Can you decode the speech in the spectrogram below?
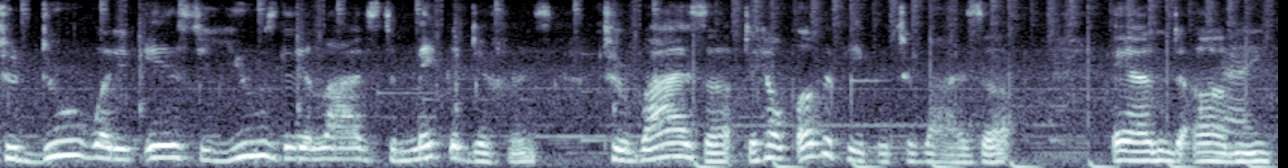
to do what it is to use their lives to make a difference, to rise up, to help other people to rise up, and um,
